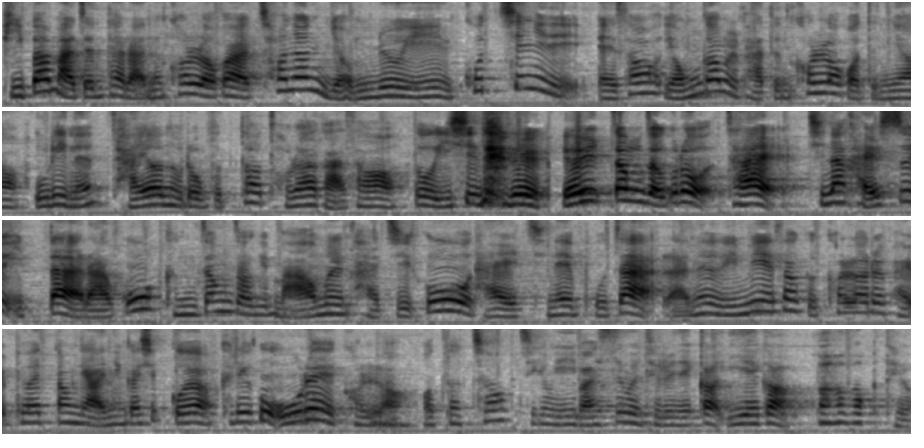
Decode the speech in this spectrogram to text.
비바 마젠타라는 컬러가 천연 염료인 코치니에서 영감을 받은 컬러거든요. 우리는 자연으로부터 돌아가서 또 이 시대를 열 열정적으로 잘 지나갈 수 있다라고 긍정적인 마음을 가지고 잘 지내보자 라는 의미에서 그 컬러를 발표했던 게 아닌가 싶고요. 그리고 올해의 컬러 어떻죠? 지금 이 말씀을 들으니까 이해가 빠바박 돼요.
